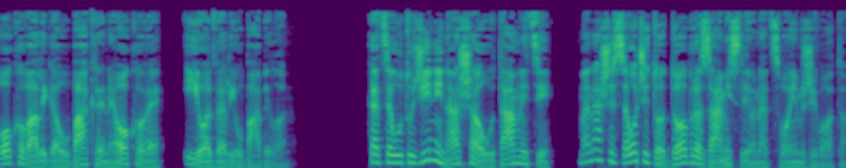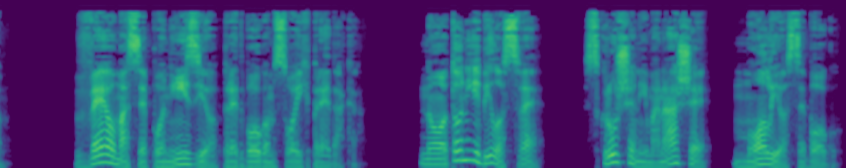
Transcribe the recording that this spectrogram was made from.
okovali ga u bakrene okove i odveli u Babilon. Kad se u tuđini našao u tamnici, Manaše se očito dobro zamislio nad svojim životom. Veoma se ponizio pred Bogom svojih predaka. No to nije bilo sve. Skrušeni Manaše molio se Bogu.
